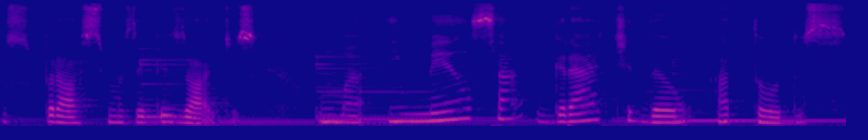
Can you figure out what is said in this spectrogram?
os próximos episódios. Uma imensa gratidão a todos.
